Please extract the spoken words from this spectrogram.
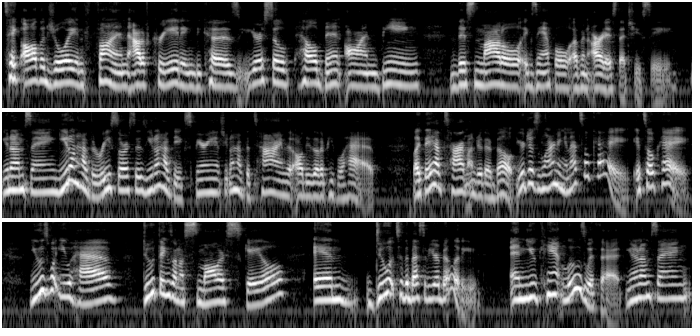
take all the joy and fun out of creating because you're so hell bent on being this model example of an artist that you see. You know what I'm saying? You don't have the resources, you don't have the experience, you don't have the time that all these other people have. Like they have time under their belt. You're just learning, and that's okay. It's okay. Use what you have, do things on a smaller scale, and do it to the best of your ability. And you can't lose with that. You know what I'm saying?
